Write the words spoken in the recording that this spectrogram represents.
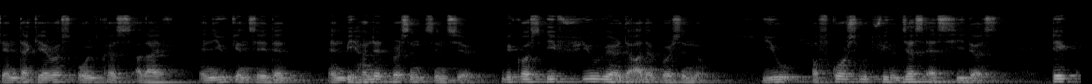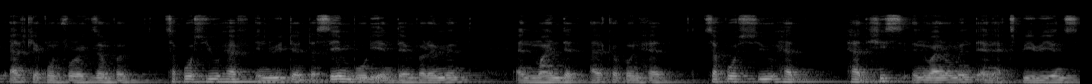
cantankerous old cuss alive, and you can say that and be 100% sincere. Because if you were the other person, you of course would feel just as he does. Take Al Capone for example. Suppose you have inherited the same body and temperament and mind that Al Capone had. Suppose you had had his environment and experience,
